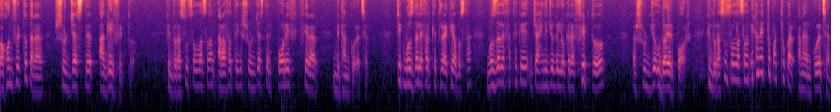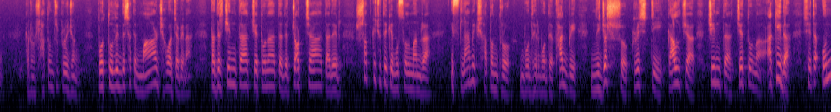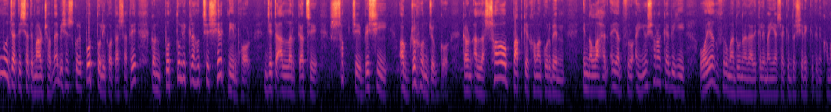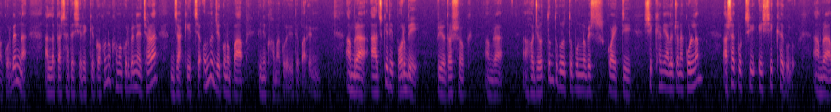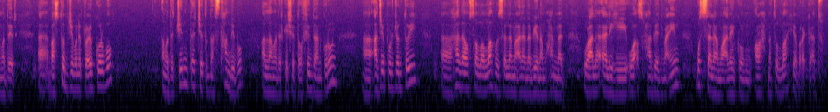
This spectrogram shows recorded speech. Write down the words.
কখন ফিরতো? তারা সূর্যাস্তের আগেই ফিরতো। কিন্তু রাসুল সাল্লাহ সাল্লাম আরাফা থেকে সূর্যাস্তের পরে ফেরার বিধান করেছেন। ঠিক মুজদালেফার ক্ষেত্রে একই অবস্থা। মুজদালেফা থেকে জাহিলি যুগের লোকেরা ফিরত সূর্য উদয়ের পর। কিন্তু রাসুল সাল্লাহ সাল্লাম এখানে একটু পার্থক্য আনায়ন করেছেন। কারণ স্বাতন্ত্র্য প্রয়োজন। পৌত্তলিকদের সাথে মার্জ হওয়া যাবে না। তাদের চিন্তা, চেতনা, তাদের চর্চা, তাদের সব কিছু থেকে মুসলমানরা ইসলামিক স্বাতন্ত্র বোধের মধ্যে থাকবে নিজস্ব কৃষ্টি কালচার চিন্তা, চেতনা, আকিদা। সেটা অন্য জাতির সাথে মার্চ হবে না, বিশেষ করে পত্তলিকতার সাথে। কারণ পত্তলিকরা হচ্ছে শেরক নির্ভর, যেটা আল্লাহর কাছে সবচেয়ে বেশি অগ্রহণযোগ্য। কারণ আল্লাহ সব পাপকে ক্ষমা করবেন ইন্নআল্লাহ ইয়াগফিরু আন ইউশরাকা বিহি ওয়া ইয়াগফিরু মা দুনা যালিকা লিমান ইয়াশা। কিন্তু শিরককে তিনি ক্ষমা করবেন না। আল্লাহ তার সাথে শিরককে কখনো ক্ষমা করবেন না। এছাড়া যাকে ইচ্ছা অন্য যে কোনো পাপ তিনি ক্ষমা করে দিতে পারেন। আমরা আজকের এই পর্বে, প্রিয় দর্শক, আমরা হজের অত্যন্ত গুরুত্বপূর্ণ বেশ কয়েকটি শিক্ষা নিয়ে আলোচনা করলাম। আশা করছি এই শিক্ষাগুলো আমরা আমাদের বাস্তব জীবনে প্রয়োগ করব। আমাদের চিন্তা চেতনা স্থান দেব। আল্লাহ আমাদেরকে সে তৌফিক দান করুন। আজ এ পর্যন্তই হাদা সাল্লাহ সাল্লাম আলা নবীনা মোহাম্মদ ও আলা আলিহি ও আসহাবি আজমাইন আসসালামু আলাইকুম আ রহমতুল্লাহ বারকাতুহ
